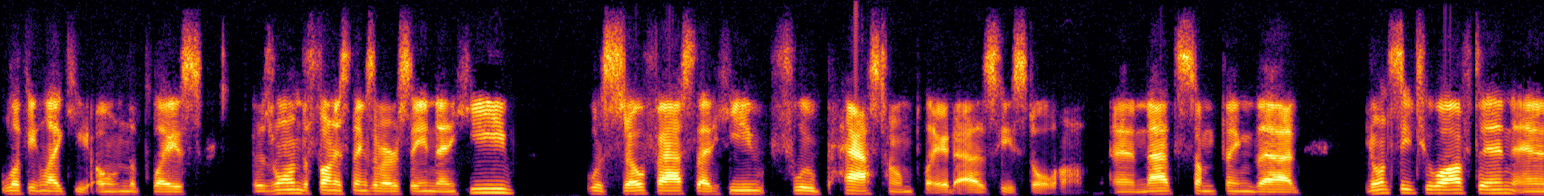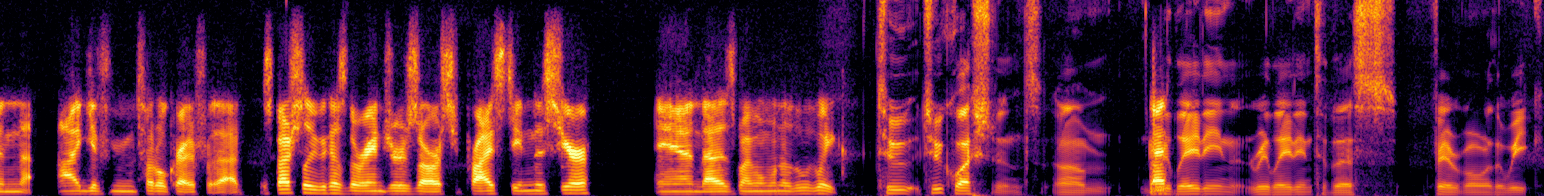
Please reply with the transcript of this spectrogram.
looking like he owned the place. It was one of the funnest things I've ever seen. And he was so fast that he flew past home plate as he stole home. And that's something that you don't see too often, and I give him total credit for that, especially because the Rangers are a surprise team this year, and that is my moment of the week. two two questions. Um, Okay. relating relating to this favorite moment of the week.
